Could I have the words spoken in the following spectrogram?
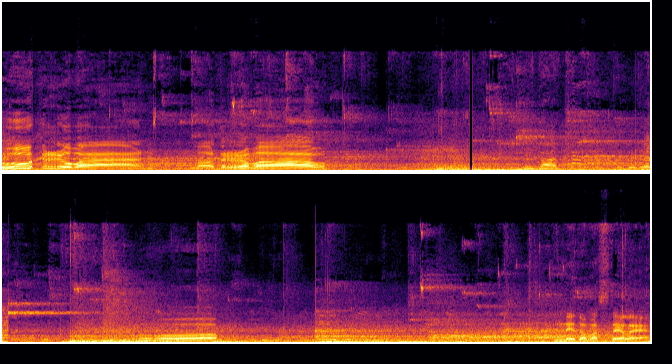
Ух, Рубан! Одрубав. Ого. Не домостили.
